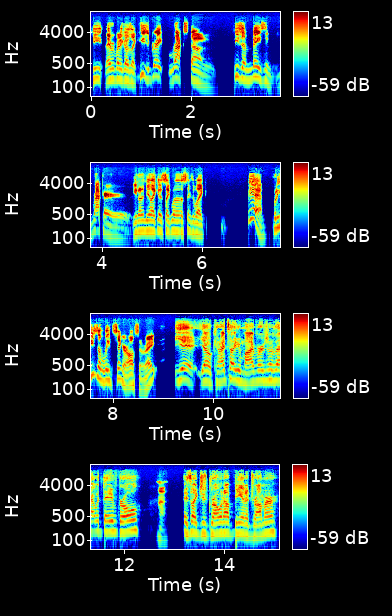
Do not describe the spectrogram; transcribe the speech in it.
he everybody goes like he's a great rock star. He's an amazing rocker. You know what I mean? Like it's like one of those things of like yeah, but he's a lead singer also, right? Yeah. Yo, can I tell you my version of that with Dave Grohl? Huh. It's like just growing up being a drummer.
